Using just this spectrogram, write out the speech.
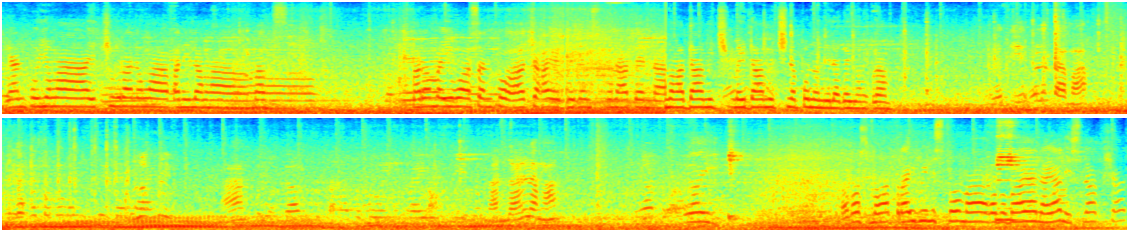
Yan po yung ah, itsura ng ah, kanilang ah, mags. Para maiwasan po at saka evidence po natin na mga damage, may damage na po nung nilagay yung clamp. Wala tama. Ha? Tandaan lang ha. Ay! Tapos mga tri-wheels po mga kababayan, ayan, snapshot.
